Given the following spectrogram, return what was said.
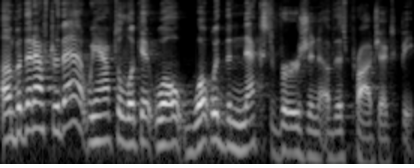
Um, but then after that, we have to look at, well, what would the next version of this project be?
